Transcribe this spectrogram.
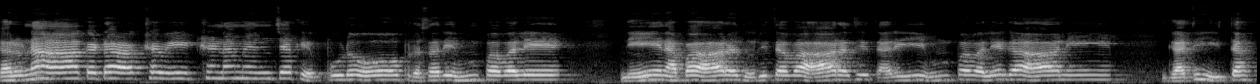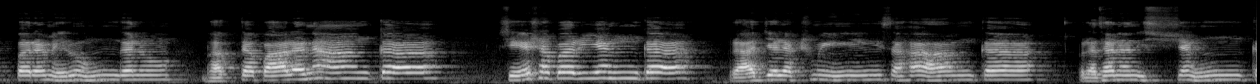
కరుణాకటాక్ష వీక్షణమెంచకెప్పుడో ప్రసరింపవలే. నేనపార దురిత వారధి తరింపవలె గాని గతి పరమిరుంగను భక్త పాలనాంక శేషపర్యంక. రాజ్యలక్ష్మీ సహాంక. ప్రధన నిశంక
